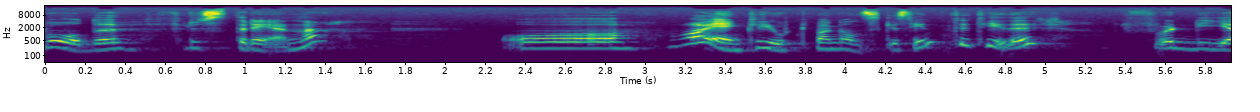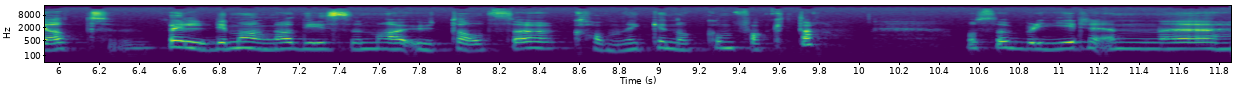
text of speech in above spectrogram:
både frustrerende og har egentlig gjort meg ganske sint til tider. Fordi at veldig mange av de som har uttalt seg, kan ikke nok om fakta. Og så blir en uh,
